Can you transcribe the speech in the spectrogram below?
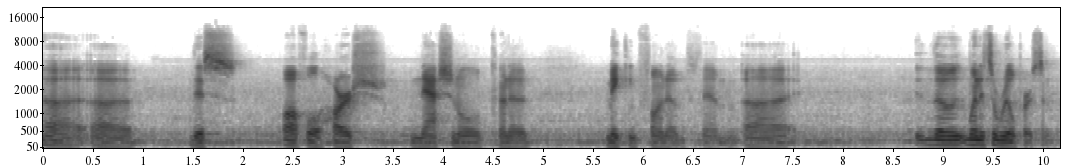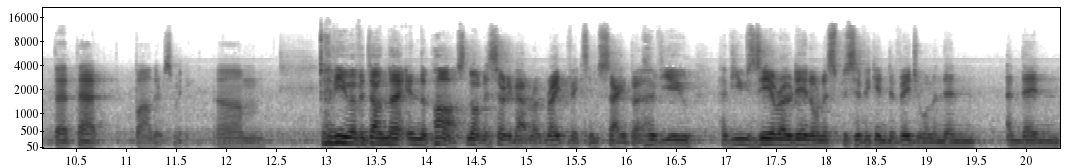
uh, uh, this awful harsh national kind of making fun of them. Uh, though when it's a real person, that that bothers me. Um, Have you ever done that in the past? Not necessarily about rape victims, say, but have you have you zeroed in on a specific individual and then and then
